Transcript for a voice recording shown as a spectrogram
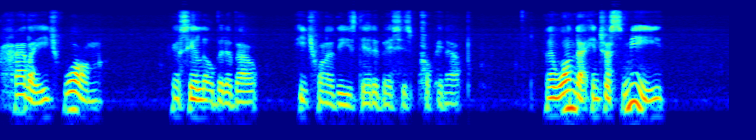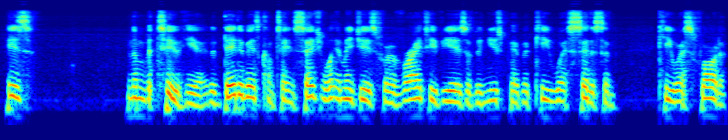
highlight each one, you'll see a little bit about each one of these databases popping up. And the one that interests me is number two here. The database contains searchable images for a variety of years of the newspaper Key West Citizen, Key West, Florida.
